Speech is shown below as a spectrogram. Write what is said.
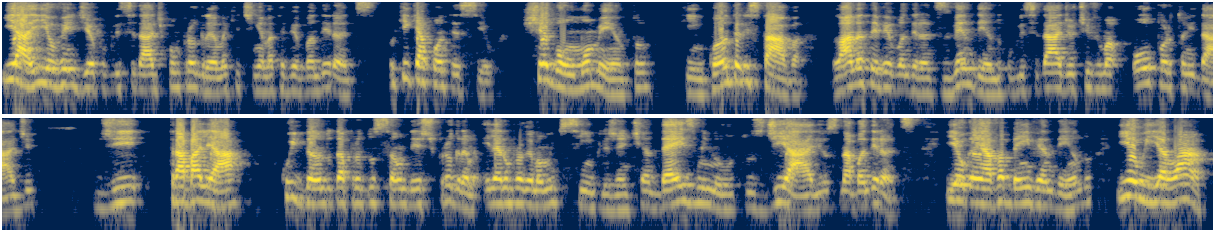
E aí eu vendia publicidade para um programa que tinha na TV Bandeirantes. O que, que aconteceu? Chegou um momento que, enquanto eu estava lá na TV Bandeirantes vendendo publicidade, eu tive uma oportunidade de trabalhar cuidando da produção deste programa. Ele era um programa muito simples, gente, tinha 10 minutos diários na Bandeirantes. E eu ganhava bem vendendo, e eu ia lá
